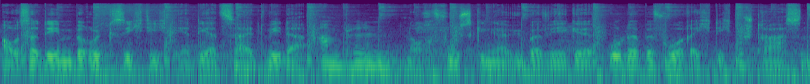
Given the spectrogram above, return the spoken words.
Außerdem berücksichtigt er derzeit weder Ampeln noch Fußgängerüberwege oder bevorrechtigte Straßen.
